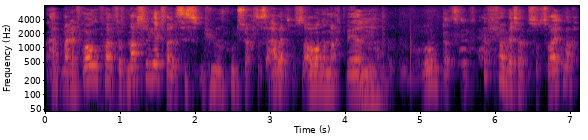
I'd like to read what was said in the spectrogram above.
Habe meine Frau gefragt, was machst du jetzt? Weil das ist ein Hühnerhuhnschlacht, das Arbeit, das muss sauber gemacht werden. Und, und, und, und. Das ist schon besser, wenn es zu zweit macht.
